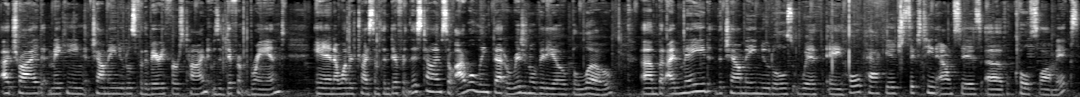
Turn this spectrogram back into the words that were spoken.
I tried making chow mein noodles for the very first time. It was a different brand and I wanted to try something different this time. So I will link that original video below. Um, but I made the chow mein noodles with a whole package, 16 ounces of coleslaw mix.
